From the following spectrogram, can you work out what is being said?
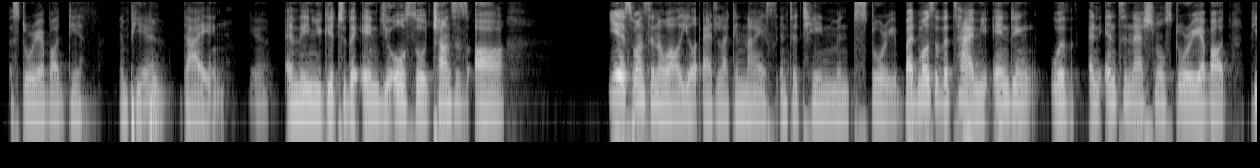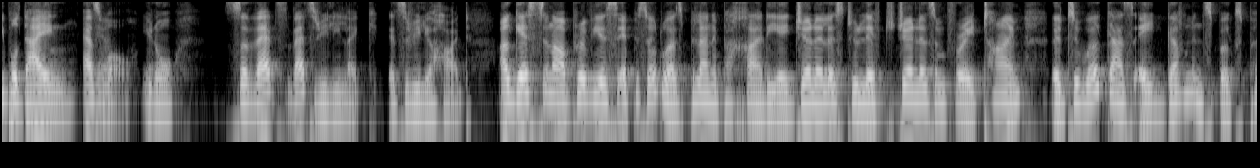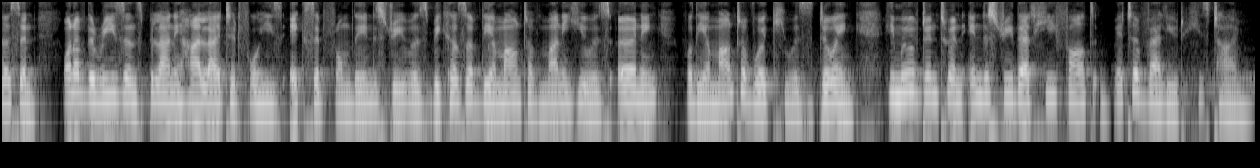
a story about death and people Yeah. dying. Yeah. And then you get to the end, you also, chances are, yes, once in a while you'll add like a nice entertainment story. But most of the time, you're ending with an international story about people dying as Yeah, well, yeah. you know. So that's that's really like it's really hard. Our guest in our previous episode was Pilane Pachadi, a journalist who left journalism for a time uh, to work as a government spokesperson. One of the reasons Pilani highlighted for his exit from the industry was because of the amount of money he was earning for the amount of work he was doing. He moved into an industry that he felt better valued his time.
